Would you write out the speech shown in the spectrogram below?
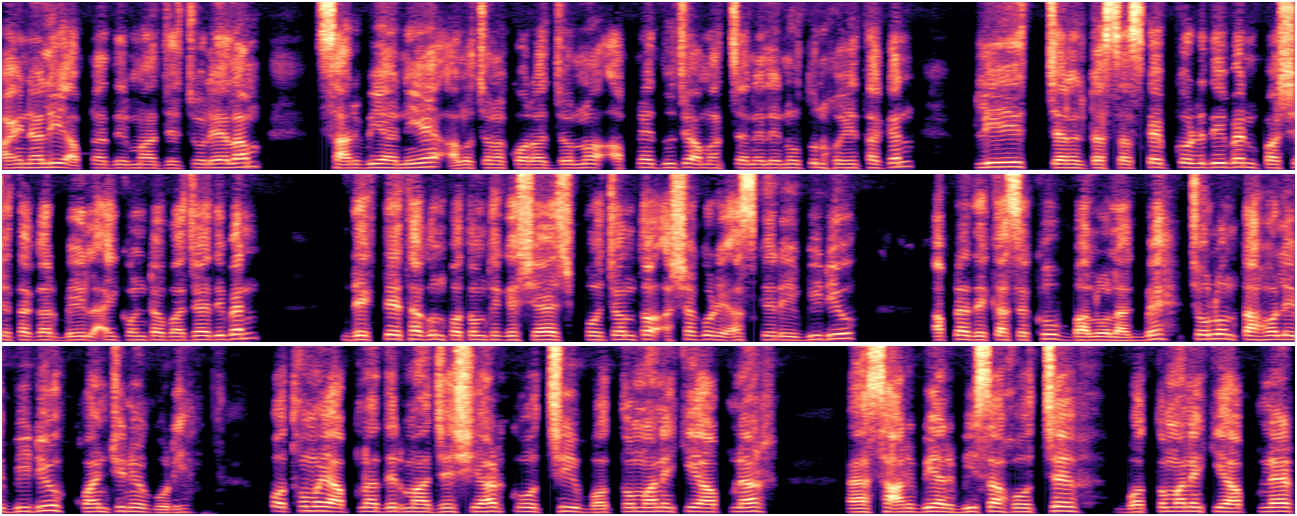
ফাইনালি আপনাদের মাঝে চলে এলাম। সার্বিয়া নিয়ে আলোচনা করার জন্য আপনি দুজে আমার চ্যানেলে নতুন হয়ে থাকেন, প্লিজ চ্যানেলটা সাবস্ক্রাইব করে দিবেন, পাশে থাকার বেল আইকনটা বাজায় দিবেন। দেখতে থাকুন প্রথম থেকে শেষ পর্যন্ত, আশা করি আজকের এই ভিডিও আপনাদের কাছে খুব ভালো লাগবে। চলুন তাহলে ভিডিও কন্টিনিউ করি। প্রথমে আপনাদের মাঝে শেয়ার করছি, বর্তমানে কি আপনার সার্বিয়ার ভিসা হচ্ছে, বর্তমানে কি আপনার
